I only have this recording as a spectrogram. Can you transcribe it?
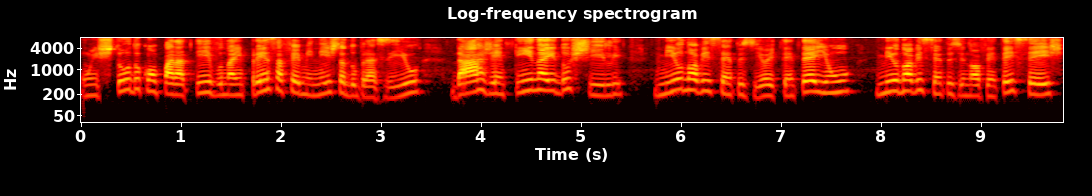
Um estudo comparativo na imprensa feminista do Brasil, da Argentina e do Chile, 1981-1996,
